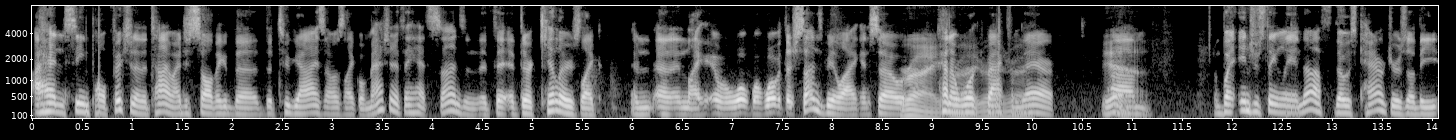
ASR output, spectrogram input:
I hadn't seen Pulp Fiction at the time. I just saw the, the, the two guys. And I was like, well, imagine if they had sons and if, they, if they're killers, like, and, and like, what, what would their sons be like? And so, Right, kind of right, worked back right, from there. Yeah. Um, but interestingly enough, those characters are the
